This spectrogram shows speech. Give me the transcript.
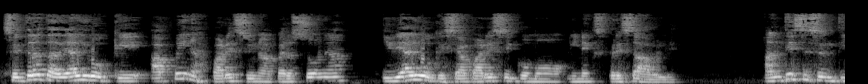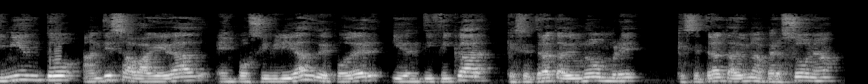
Se trata de algo que apenas parece una persona y de algo que se aparece como inexpresable. Ante ese sentimiento, ante esa vaguedad e imposibilidad de poder identificar que se trata de un hombre, que se trata de una persona,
